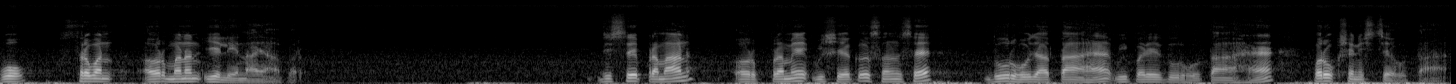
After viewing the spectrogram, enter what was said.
वो श्रवण और मनन ये लेना यहाँ पर। जिससे प्रमाण और प्रमेय विषयक संशय दूर हो जाता है विपरे दूर होता है परोक्ष निश्चय होता है।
